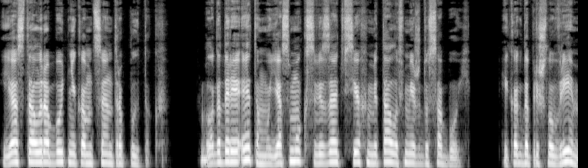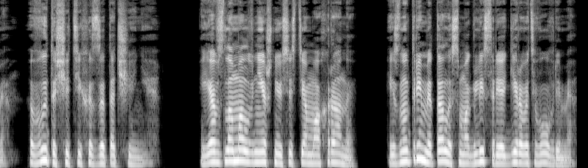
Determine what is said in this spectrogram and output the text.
Я стал работником центра пыток. Благодаря этому я смог связать всех металлов между собой. И когда пришло время, вытащить их из заточения. Я взломал внешнюю систему охраны. Изнутри металлы смогли среагировать вовремя,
